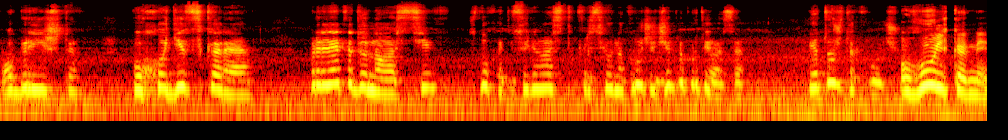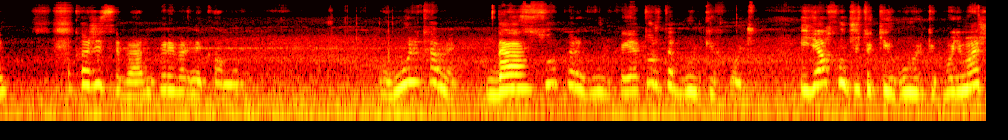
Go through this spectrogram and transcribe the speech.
Обріжте, походіть з каре, прийдете до Насті. Слухайте, сьогодні Настя красиво накручує. Чим ти крутилася? Я теж так хочу. Гульками. Покажи себе, а ну переверни камеру. Гульками? Да. Супер гулька. Я теж так гульки хочу. І я хочу такі гульки, понімаєш?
